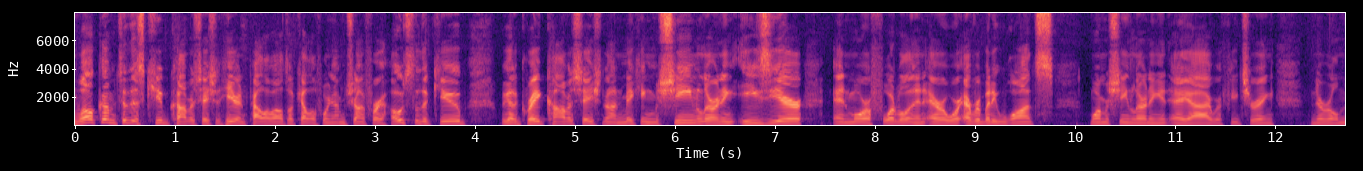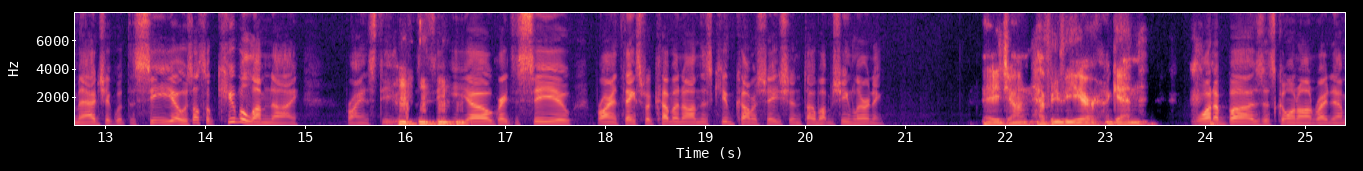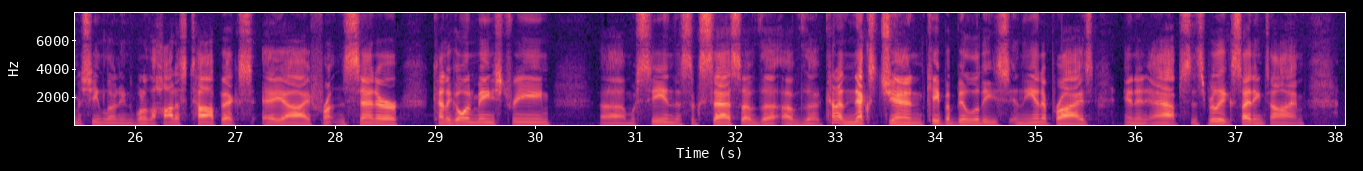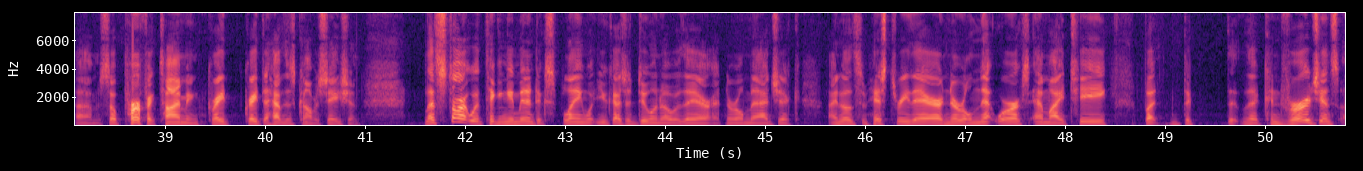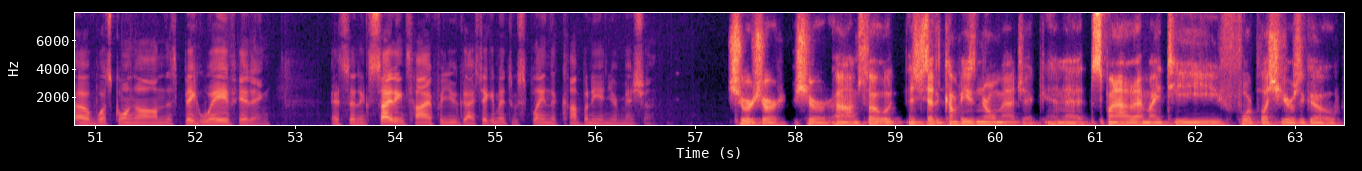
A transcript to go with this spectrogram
and welcome to this CUBE conversation here in Palo Alto, California. I'm John Furrier, host of the Cube. We got a great conversation on making machine learning easier and more affordable in an era where everybody wants more machine learning and AI. We're featuring Neural Magic with the CEO, who's also CUBE alumni, Brian Stevens, the CEO. Great to see you. Brian, thanks for coming on this CUBE conversation, talk about machine learning. Hey, John, happy to be here again. What a buzz that's going on right now, machine learning, one of the hottest topics, AI front and center, kind of going mainstream. Um, we're seeing the success of the, of the kind of next gen capabilities in the enterprise and in apps. It's really exciting time. Um, so perfect timing, great, great to have this conversation. Let's start with taking a minute to explain what you guys are doing over there at Neural Magic. I know there's some history there, neural networks, MIT, but the, the, the convergence of what's going on, this big wave hitting, it's an exciting time for you guys. Take a minute to explain the company and your mission. Sure, sure, sure. Um, so as you said, the company is Neural Magic and it spun out at MIT four plus years ago,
